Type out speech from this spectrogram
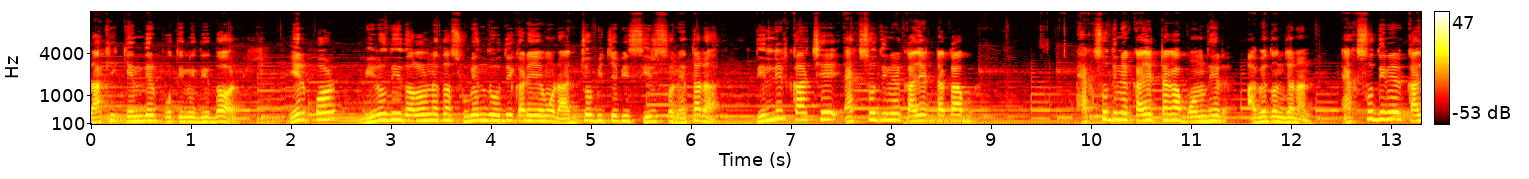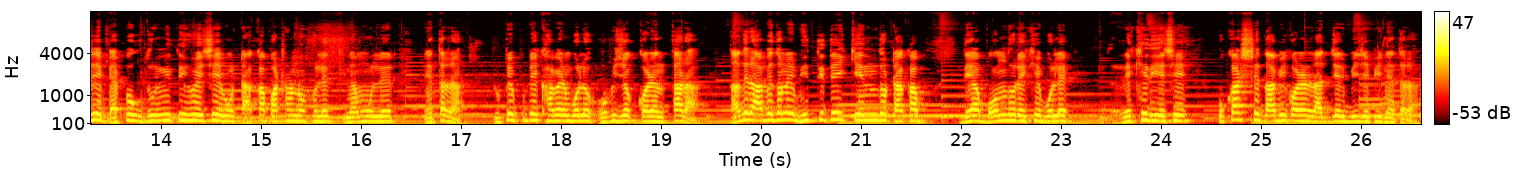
রাখি কেন্দ্রের প্রতিনিধি দল। এরপর বিরোধী দলনেতা শুভেন্দু অধিকারী এবং রাজ্য বিজেপির শীর্ষ নেতারা দিল্লির কাছে একশো দিনের কাজের টাকা একশো দিনের কাজের টাকা বন্ধের আবেদন জানান। একশো দিনের কাজে ব্যাপক দুর্নীতি হয়েছে এবং টাকা পাঠানো হলে তৃণমূলের নেতারা লুটেপুটে খাবেন বলে অভিযোগ করেন তারা। তাদের আবেদনের ভিত্তিতেই কেন্দ্র টাকা দেয়া বন্ধ রেখে বলে, রেখে দিয়েছে। প্রকাশ্যে দাবি করেন রাজ্যের বিজেপি নেতারা।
